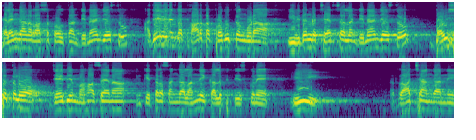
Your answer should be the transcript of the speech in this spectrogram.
తెలంగాణ రాష్ట్ర ప్రభుత్వం డిమాండ్ చేస్తూ అదేవిధంగా భారత ప్రభుత్వం కూడా ఈ విధంగా చేర్చాలని డిమాండ్ చేస్తూ భవిష్యత్తులో జేబీఎం మహాసేన ఇంక ఇతర సంఘాలన్నీ కలిపి తీసుకునే ఈ రాజ్యాంగాన్ని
